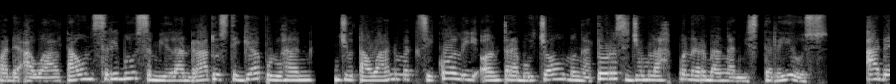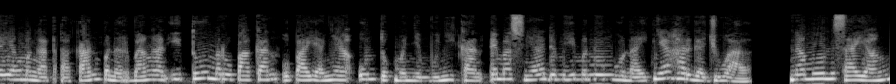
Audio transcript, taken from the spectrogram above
Pada awal tahun 1930-an, jutawan Meksiko Leon Trabuco mengatur sejumlah penerbangan misterius. Ada yang mengatakan penerbangan itu merupakan upayanya untuk menyembunyikan emasnya demi menunggu naiknya harga jual. Namun sayang,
